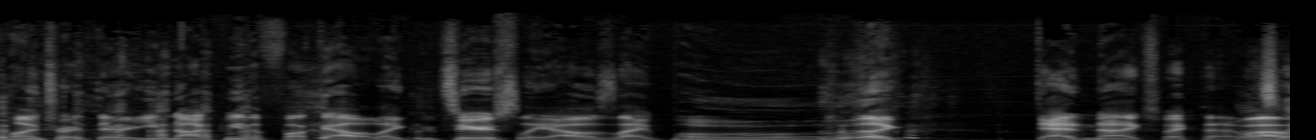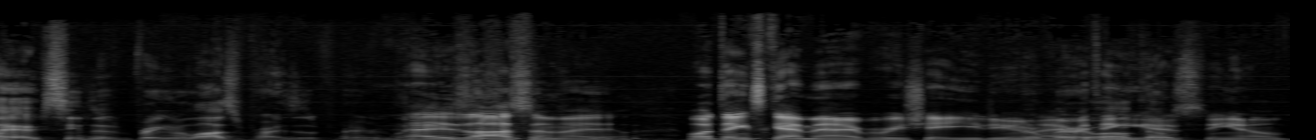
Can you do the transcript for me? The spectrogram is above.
punch right there. You knocked me the fuck out. Like seriously, I was like, "Oh," like, Dad did not expect that. Wow, like, I seem to bring a lot of surprises apparently that is awesome. I, well, thanks, guy, man. I appreciate you doing everything you guys, you know,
